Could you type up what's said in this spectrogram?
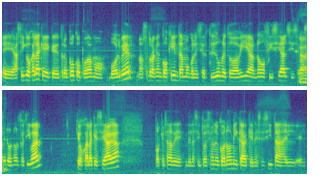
Eh, así que ojalá que, dentro de poco podamos volver. Nosotros acá en Cosquín estamos con la incertidumbre todavía no oficial si se va a hacer o no el festival, que ojalá que se haga porque ya de, de la situación económica que necesita el,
